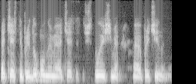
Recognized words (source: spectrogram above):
отчасти придуманными, отчасти существующими э, причинами.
